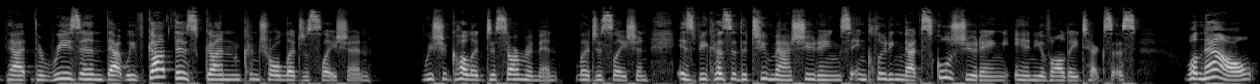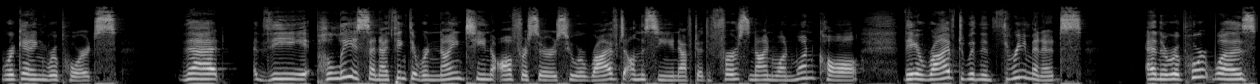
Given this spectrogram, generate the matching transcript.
that the reason that we've got this gun control legislation we should call it disarmament legislation, is because of the two mass shootings, including that school shooting in Uvalde, Texas. Well, now we're getting reports that the police, and I think there were 19 officers who arrived on the scene after the first 911 call, they arrived within three minutes. And the report was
